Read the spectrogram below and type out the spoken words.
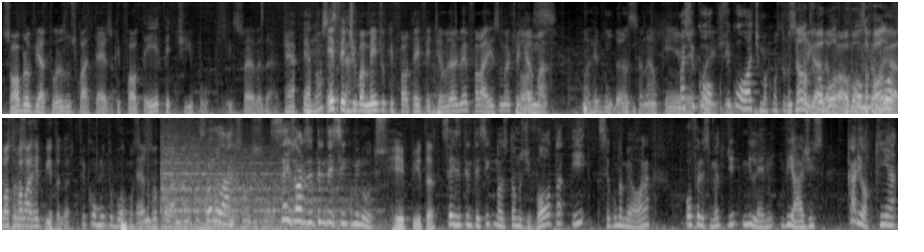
Sobram viaturas nos quartéis, o que falta é efetivo. Isso é verdade. É, é nossa. Efetivamente, o que falta é efetivo. Eu veio falar isso, mas achei que era uma, Nossa. Uma redundância, né? Quem é, mas ficou, corrigir. ficou ótima a construção. Não, Muito ficou bom, obrigado, ficou bom. Paulo. Só falta, falta falar, repita agora. Ficou muito boa a É, eu construção. não vou falar não, isso Vamos é lá. sua. 6 horas e 35 minutos. Repita. 6h35, nós estamos de volta e segunda meia hora, oferecimento de Millennium Viagens, Carioquinha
